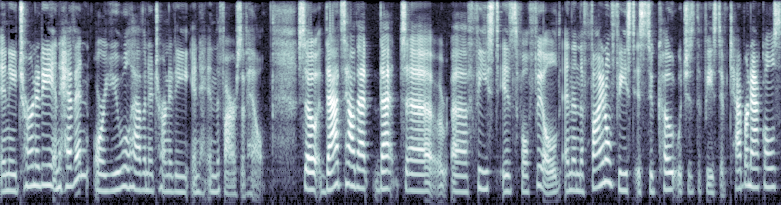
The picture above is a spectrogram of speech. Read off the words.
in eternity in heaven or you will have an eternity in, in the fires of hell. So that's how that, that uh, uh, feast is fulfilled. And then the final feast is Sukkot, which is the Feast of Tabernacles.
